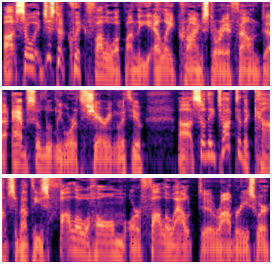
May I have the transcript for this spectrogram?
Uh, so, just a quick follow up on the LA crime story I found uh, absolutely worth sharing with you. Uh, so, they talked to the cops about these follow home or follow out uh, robberies where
